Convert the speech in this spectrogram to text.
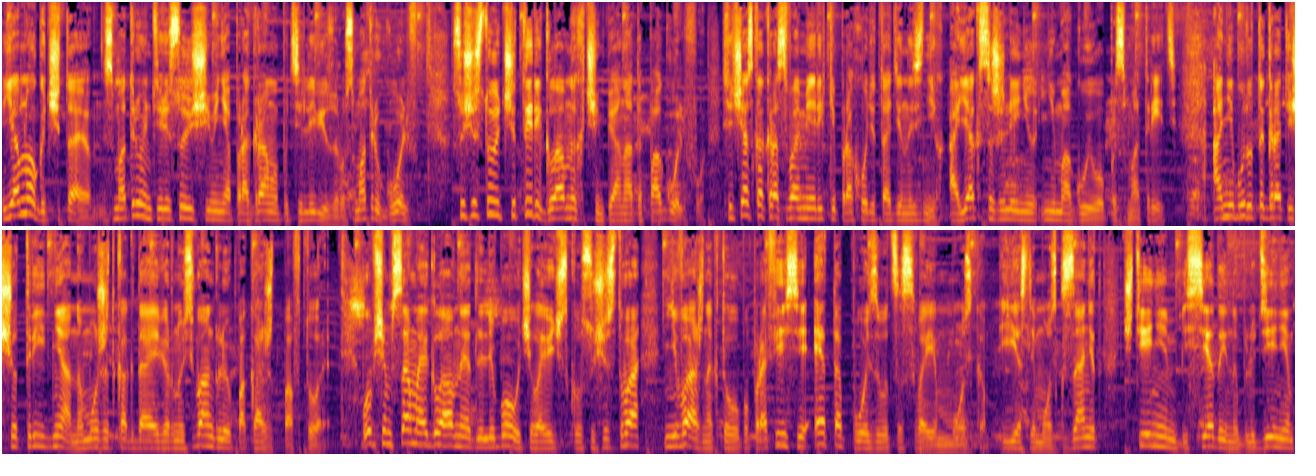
Я много читаю, смотрю интересующие меня программы по телевизору, смотрю гольф. Существует четыре главных чемпионата по гольфу. Сейчас как раз в Америке проходит один из них, а я, к сожалению, не могу его посмотреть. Они будут играть еще три дня, но, может, когда я вернусь в Англию, покажут повторы. В общем, самое главное для любого человеческого существа, неважно, кто вы по профессии, это пользоваться своим мозгом. И если мозг занят чтением, беседой, наблюдением,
